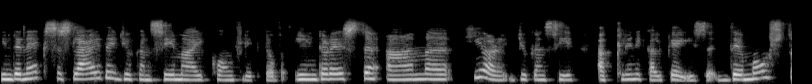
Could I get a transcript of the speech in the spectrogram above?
In the next slide, you can see my conflict of interest. And uh, here you can see a clinical case, the most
